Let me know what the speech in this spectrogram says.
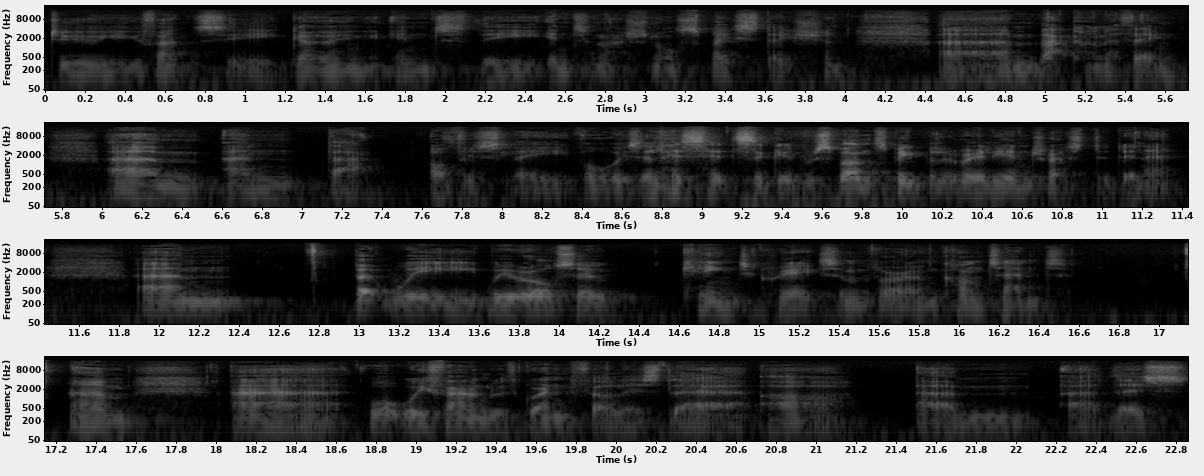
do you fancy going into the International Space Station? Um, that kind of thing. Um, and that obviously always elicits a good response. People are really interested in it. Um, but we, we were also keen to create some of our own content. Um, uh, what we found with Grenfell is there are um, uh, there's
